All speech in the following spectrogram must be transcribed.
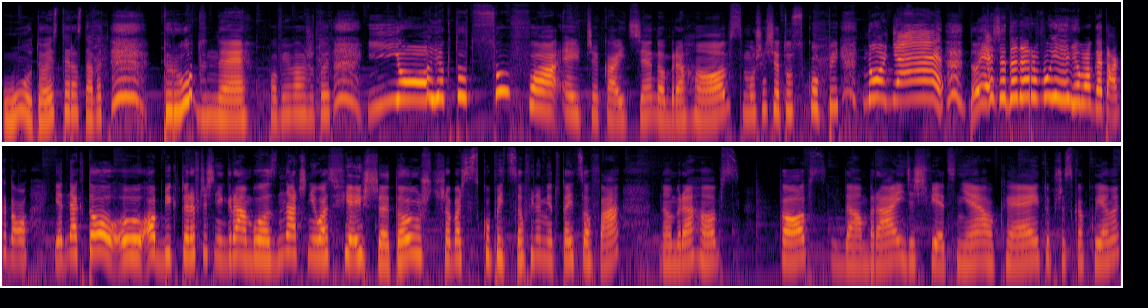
Uuu, to jest teraz nawet trudne. Powiem wam, że to... Jo, jak to cofa! Ej, czekajcie, dobra, hops, muszę się tu skupić. No nie! No ja się denerwuję, nie mogę tak, no. Jednak to y, obi, które wcześniej grałam, było znacznie łatwiejsze. To już trzeba się skupić, co chwilę mnie tutaj cofa. Dobra, hops. Hops, dobra, idzie świetnie, okej, tu przeskakujemy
